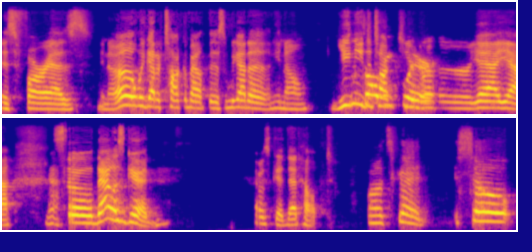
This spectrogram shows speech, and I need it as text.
as far as, you know, oh, we got to talk about this. We got to, you know, you need to talk to your brother. Yeah, yeah, yeah. So that was good. That was good. That helped. Well, it's good. So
